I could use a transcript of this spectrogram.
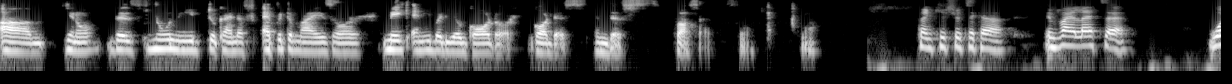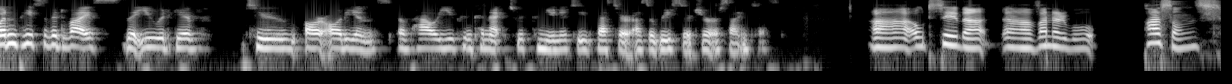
um, you know, there's no need to kind of epitomize or make anybody a god or goddess in this process. So, yeah. Thank you, Shrutika. Inviolata, one piece of advice that you would give to our audience of how you can connect with communities better as a researcher or scientist? Uh, I would say that uh, vulnerable persons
